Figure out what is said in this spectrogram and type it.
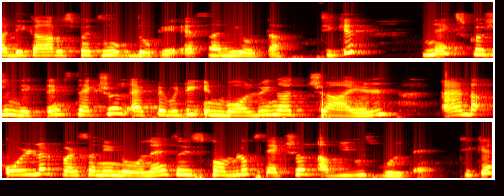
अधिकार उस पर थोप दोगे ऐसा नहीं होता ठीक है? नेक्स्ट क्वेश्चन देखते हैं। Sexual activity involving a child and a older person in known है तो इसको हम लोग सेक्सुअल अब्यूज बोलते हैं, ठीक है?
